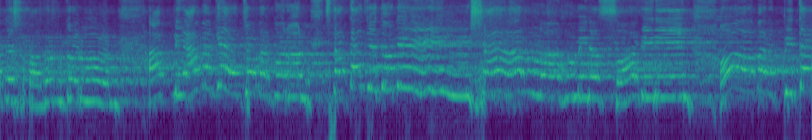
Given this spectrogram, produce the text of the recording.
আদেশ পালন করুন আপনি আমাকে জমা করুন সাতাজিদুনি ইনশাআল্লাহু মিনাস সাবিরিন ও আমার পিতা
